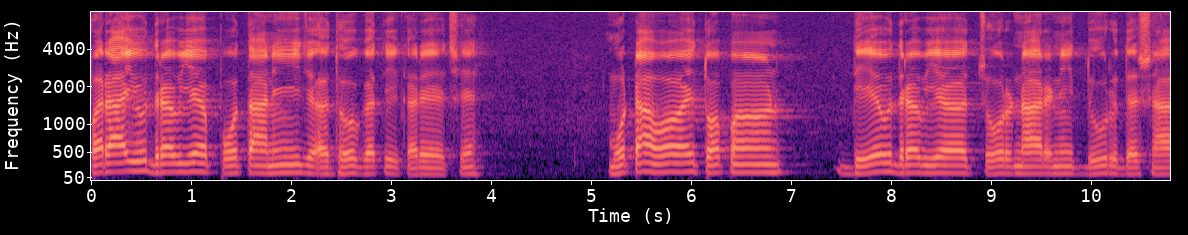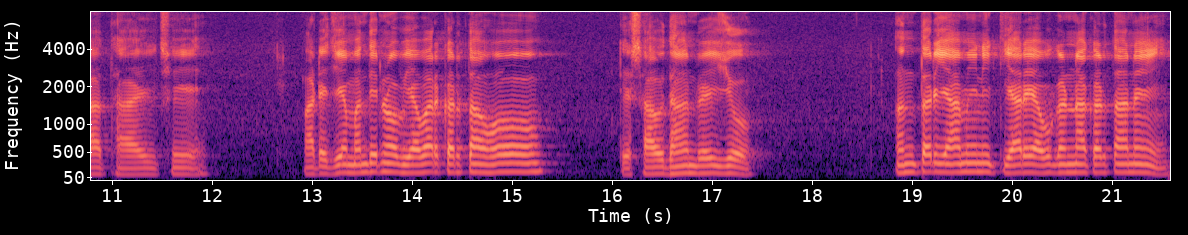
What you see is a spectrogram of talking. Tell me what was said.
પરાયું દ્રવ્ય પોતાની જ અધોગતિ કરે છે. મોટા હોય તો પણ દેવ દ્રવ્ય ચોરનારની દુર્દશા થાય છે. માટે જે મંદિરનો વ્યવહાર કરતા હો, તે સાવધાન રહીજો. અંતર્યામીની ક્યારે અવગણના કરતા નહીં,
